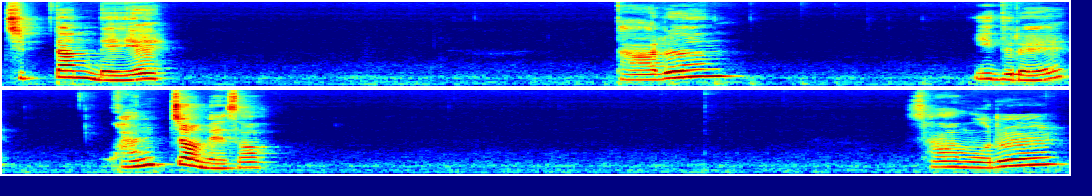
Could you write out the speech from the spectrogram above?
집단 내에 다른 이들의 관점에서 사물을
